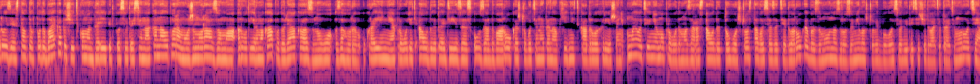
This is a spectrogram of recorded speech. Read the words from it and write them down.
Друзі, ставте вподобайки, пишіть коментарі, підписуйтеся на канал. Переможемо разом. Рот Єрмака Подоляка знову загорив Україні. Проводять аудити дії ЗСУ за два роки, щоб оцінити необхідність кадрових рішень. Ми оцінюємо, проводимо зараз аудит того, що сталося за ці два роки. Безумовно, зрозуміло, що відбулося у 2023 році,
